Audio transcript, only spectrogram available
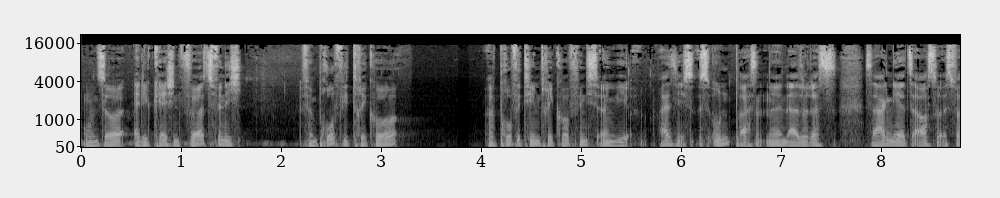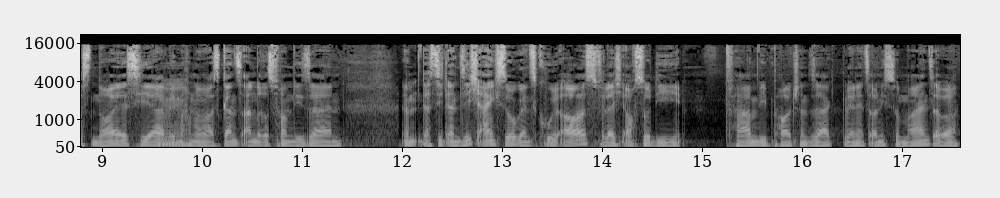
Und so Education First finde ich für ein Profi-Trikot, Profiteam-Trikot finde ich irgendwie, weiß nicht, ist, ist unpassend, ne? Also das sagen die jetzt auch so, ist was Neues hier, wir machen mal was ganz anderes vom Design. Ähm, das sieht an sich eigentlich so ganz cool aus. Vielleicht auch so die Farben, wie Paul schon sagt, wären jetzt auch nicht so meins, aber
